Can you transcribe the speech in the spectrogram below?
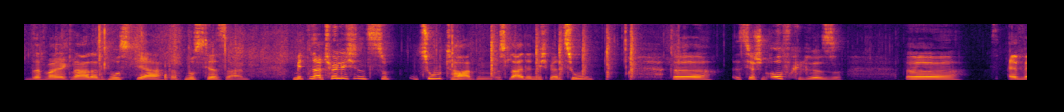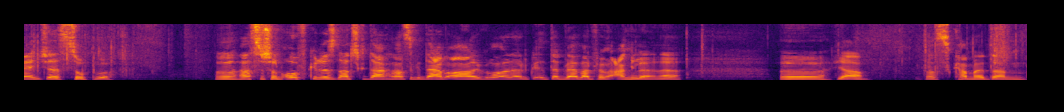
Das war ja klar, das muss ja, das muss ja sein. Mit natürlichen Zutaten ist leider nicht mehr zu. Äh, ist ja schon aufgerissen. Äh, Avengers-Suppe. Äh, hast du schon aufgerissen? Hast du gedacht, hast du gedacht, oh, das, wäre was für einen Angler, ne? Äh, ja, das kann man dann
